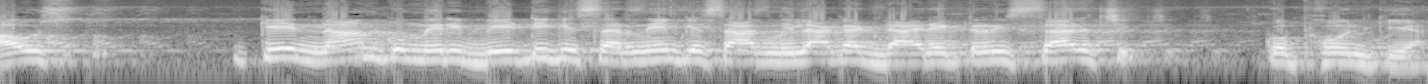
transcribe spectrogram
और उसके नाम को मेरी बेटी के सरनेम के साथ मिलाकर डायरेक्टरी सर्च को फ़ोन किया।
